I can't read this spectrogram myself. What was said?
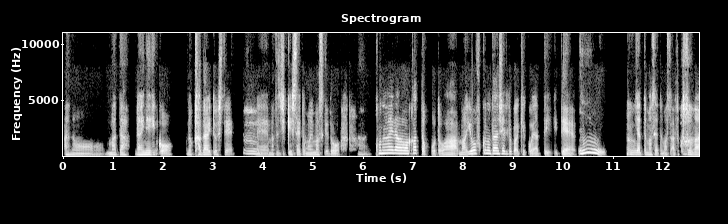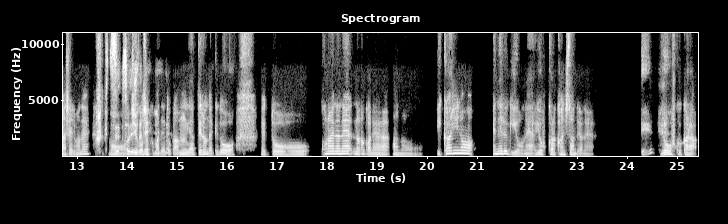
あのーまた来年以降の課題として、うん。えーまた実験したいと思いますけど、はい。この間分かったことは、まあ洋服の断捨離とかは結構やっていて、おーうん、やってます、やってます。あと靴の断捨離もね、もう靴そうでした15ね足までとか、うん、やってるんだけど、えっと、この間ね、なんかね、あの、怒りのエネルギーをね、洋服から感じたんだよね。え？洋服から。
